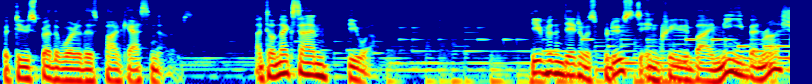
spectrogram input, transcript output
but do spread the word of this podcast and others. Until next time, be well. Deeper Than Data was produced and created by me, Ben Rush.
